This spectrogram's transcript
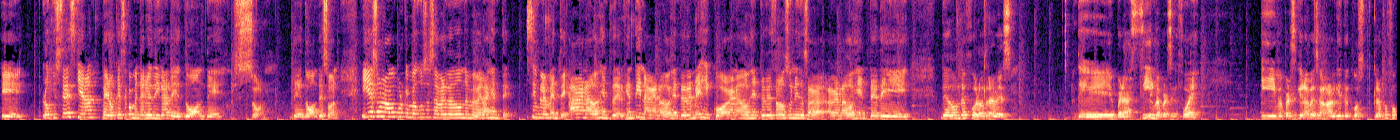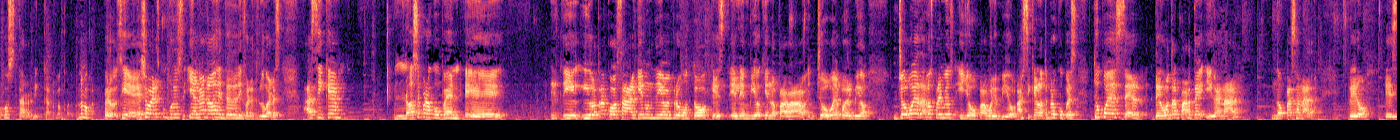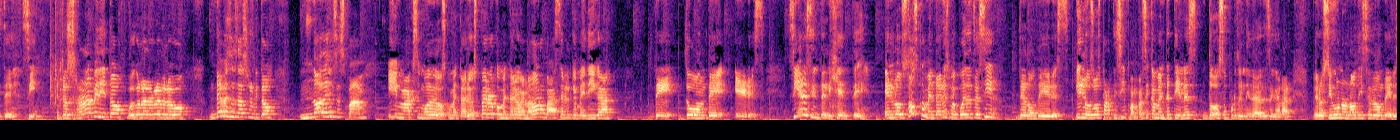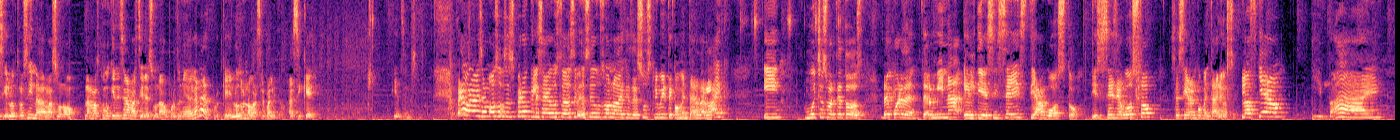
Eh, lo que ustedes quieran, pero que ese comentario diga de dónde son, de dónde son. Y eso lo hago porque me gusta saber de dónde me ve la gente. Simplemente ha ganado gente de Argentina, ha ganado gente de México, ha ganado gente de Estados Unidos, ha, ganado gente de... ¿De dónde fue la otra vez? De Brasil, me parece que fue. Y me parece que una vez ganó alguien de Costa, creo que fue Costa Rica, no me acuerdo, no me acuerdo. Pero sí, he hecho varios concursos y han ganado gente de diferentes lugares. Así que no se preocupen. Eh, y, otra cosa, alguien un día me preguntó que el envío, ¿quién lo pagaba? Yo voy a pagar el envío. Yo voy a dar los premios y yo pago el envío. Así que no te preocupes. Tú puedes ser de otra parte y ganar. No pasa nada. Pero, este, sí. Entonces, rapidito, voy con la regla de nuevo. Debes estar suscrito. No dejes spam y máximo de dos comentarios. Pero el comentario ganador va a ser el que me diga de dónde eres. Si eres inteligente, en los dos comentarios me puedes decir de dónde eres y los dos participan. Básicamente tienes dos oportunidades de ganar. Pero si uno no dice de dónde eres y el otro sí, nada más uno, nada más como quien dice, nada más tienes una oportunidad de ganar porque el otro no va a ser válido. Así que piensen eso. Pero bueno, mis hermosos, espero que les haya gustado este video. Si gustó, no dejes de suscribirte, comentar, dar like y mucha suerte a todos. Recuerden, termina el 16 de agosto. 16 de agosto se cierran comentarios. Los quiero y bye.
